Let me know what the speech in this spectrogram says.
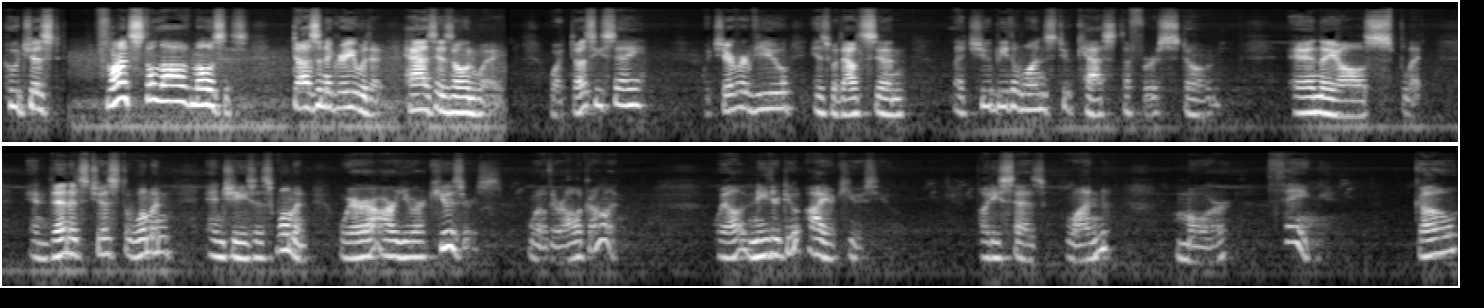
who just flaunts the law of Moses, doesn't agree with it, has his own way. What does he say? Whichever view is without sin, let you be the ones to cast the first stone. And they all split. And then it's just the woman and Jesus. Woman, where are your accusers? Well, they're all gone. Well, neither do I accuse you. But he says, one more thing. Go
